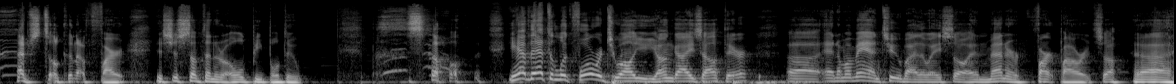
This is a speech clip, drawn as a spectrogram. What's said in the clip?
I'm still to fart. It's just something that old people do. So you have that to look forward to, all you young guys out there. Uh, and I'm a man too, by the way. So, and men are fart powered. So, uh,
